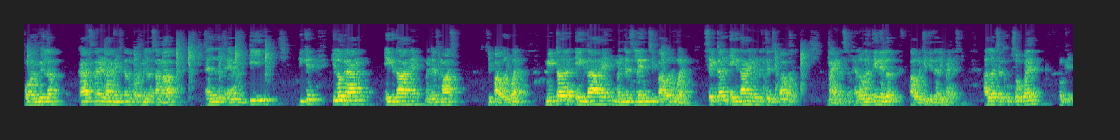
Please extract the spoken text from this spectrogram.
फॉर्म्युला काय असणार डायमेन्शनल फॉर्म्युला सांगा. एल एम टी ठीक आहे? किलोग्राम एकदा आहे म्हणजेच मासची पॉवर वन मीटर एकदा आहे म्हणजेच लेंथची पॉवर वन सेकंद एकदा आहे म्हणजे त्याची पॉवर मायनस वन ह्याला वरती नेलं पॉवर किती झाली? मायनस वन आलं लक्षात? खूप सोपं आहे? ओके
